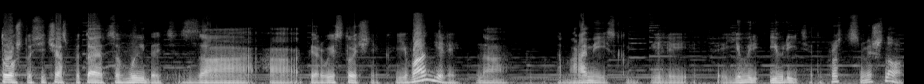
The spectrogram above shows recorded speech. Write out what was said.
То, что сейчас пытаются выдать за а, первоисточник Евангелий на там, арамейском или еври, иврите, это просто смешно.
